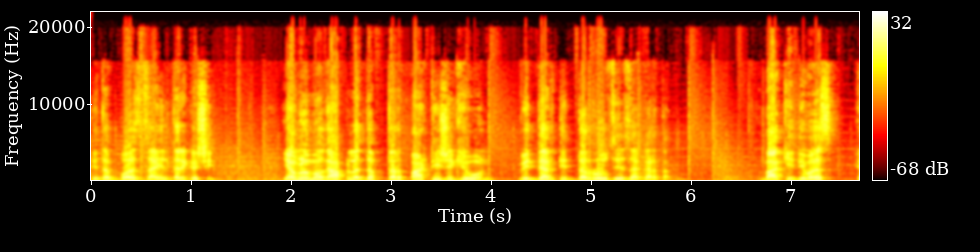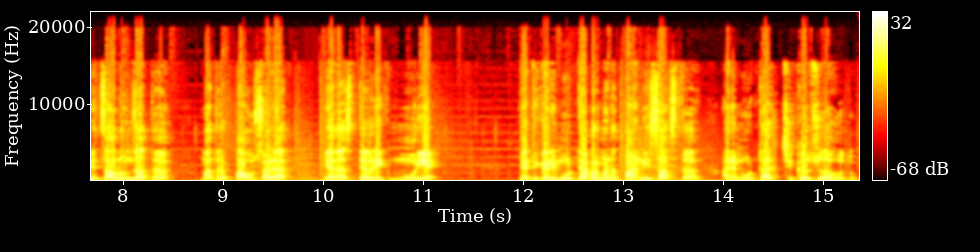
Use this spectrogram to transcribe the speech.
तिथं बस जाईल तरी कशी? यामुळे मग आपलं दप्तर पाठीशी घेऊन विद्यार्थी दररोज ये जा करतात. बाकी दिवस हे चालून जातं मात्र पावसाळ्यात या रस्त्यावर एक मोरी आहे. या ठिकाणी मोठ्या प्रमाणात पाणी साचतं आणि मोठा चिखल सुद्धा होतो.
